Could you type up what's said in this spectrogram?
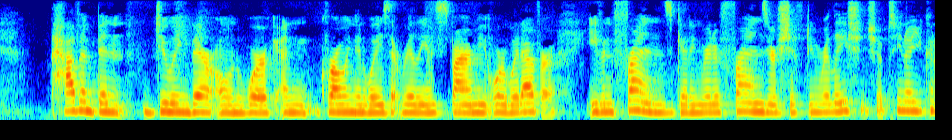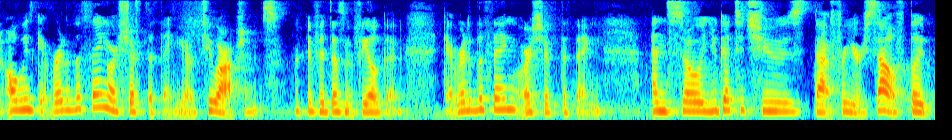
haven't been doing their own work and growing in ways that really inspire me or whatever. Even friends, getting rid of friends or shifting relationships. You know, you can always get rid of the thing or shift the thing. You have two options if it doesn't feel good get rid of the thing or shift the thing. And so you get to choose that for yourself. But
